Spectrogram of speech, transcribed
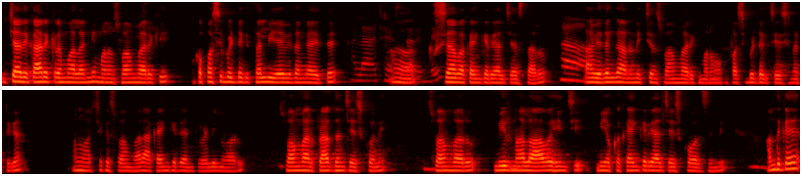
ఇత్యాది కార్యక్రమాలన్నీ మనం స్వామివారికి ఒక పసిబిడ్డకి తల్లి ఏ విధంగా అయితే సేవా కైంకర్యాలు చేస్తారు. ఆ. విధంగా అనునిత్యం స్వామివారికి మనం ఒక పసిబిడ్డకు చేసినట్టుగా మనం అర్చక స్వామివారు ఆ కైంకర్యానికి వెళ్ళిన వారు స్వామివారు ప్రార్థన చేసుకొని స్వామివారు మీరు నాలో ఆవహించి మీ యొక్క కైంకర్యాలు చేసుకోవాల్సింది. అందుకే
